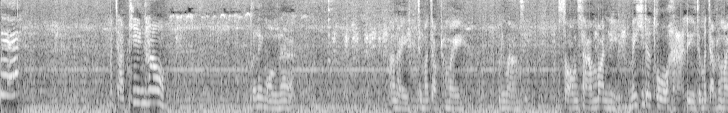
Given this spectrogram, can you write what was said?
แน่มาจับคิงเฮาก็เลยมองหน้า อะไรจะมาจับทำไมไม่วางสิสองสามวันนี่ ไม่คิดจะโทรหาเลยจะมาจับทำไม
